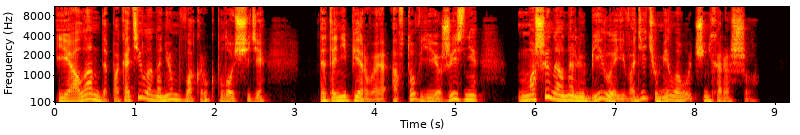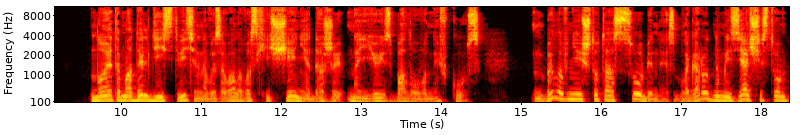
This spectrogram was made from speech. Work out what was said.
и Аланда покатила на нем вокруг площади – это не первое авто в ее жизни. Машины она любила и водить умела очень хорошо. Но эта модель действительно вызывала восхищение даже на ее избалованный вкус. Было в ней что-то особенное, с благородным изяществом,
